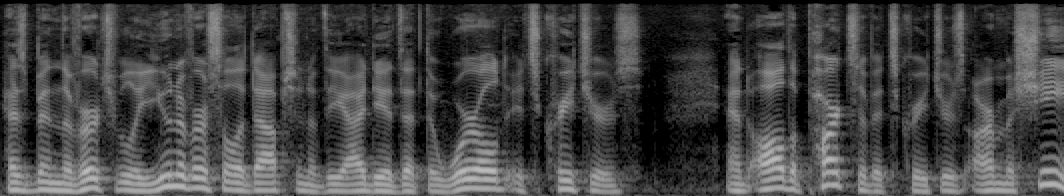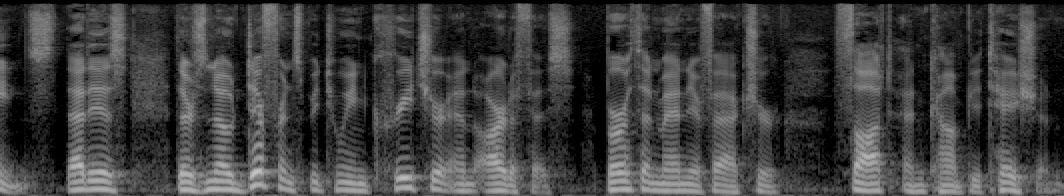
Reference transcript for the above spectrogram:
has been the virtually universal adoption of the idea that the world, its creatures, and all the parts of its creatures are machines. That is, there's no difference between creature and artifice, birth and manufacture, thought and computation.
